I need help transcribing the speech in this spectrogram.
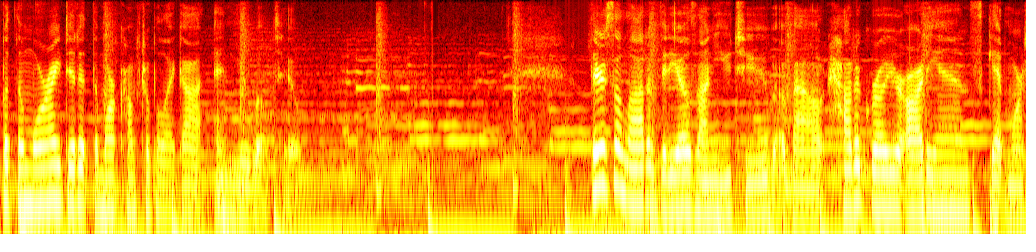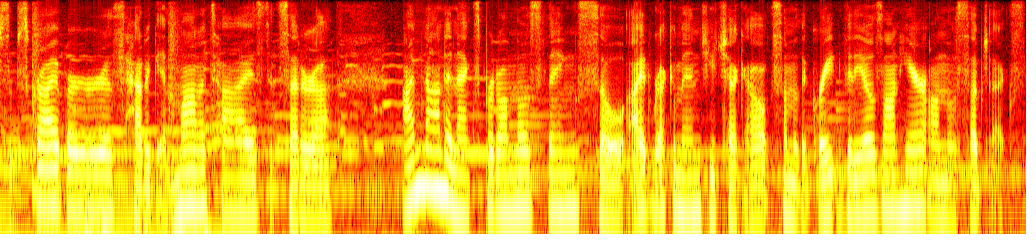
But the more I did it, the more comfortable I got, and you will too. There's a lot of videos on YouTube about how to grow your audience, get more subscribers, how to get monetized, etc. I'm not an expert on those things, so I'd recommend you check out some of the great videos on here on those subjects.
